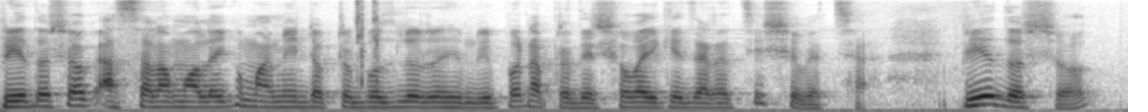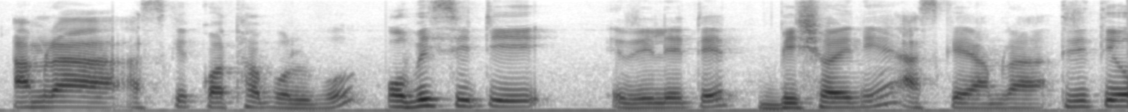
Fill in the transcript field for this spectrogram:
প্রিয় দর্শক, আসসালামু আলাইকুম। আমি ডক্টর বজলুর রহিম রিপন, আপনাদের সবাইকে জানাচ্ছি শুভেচ্ছা। প্রিয় দর্শক, আমরা আজকে কথা বলব ওবিসিটি রিলেটেড বিষয় নিয়ে আজকে আমরা তৃতীয়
